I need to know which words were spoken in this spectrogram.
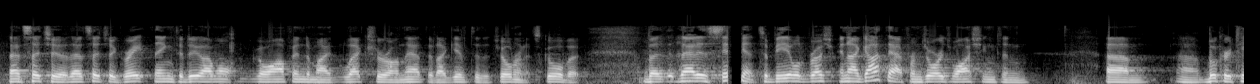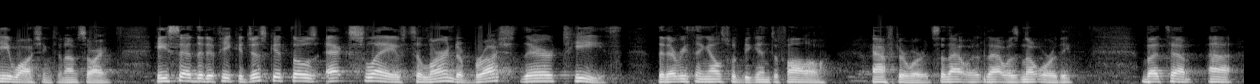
that's such a that's such a great thing to do. I won't go off into my lecture on that that I give to the children at school, but but that is significant to be able to brush. And I got that from George Washington, um, uh, Booker T. Washington. I'm sorry. He said that if he could just get those ex-slaves to learn to brush their teeth, that everything else would begin to follow afterwards. So that was that was noteworthy. But uh, uh,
